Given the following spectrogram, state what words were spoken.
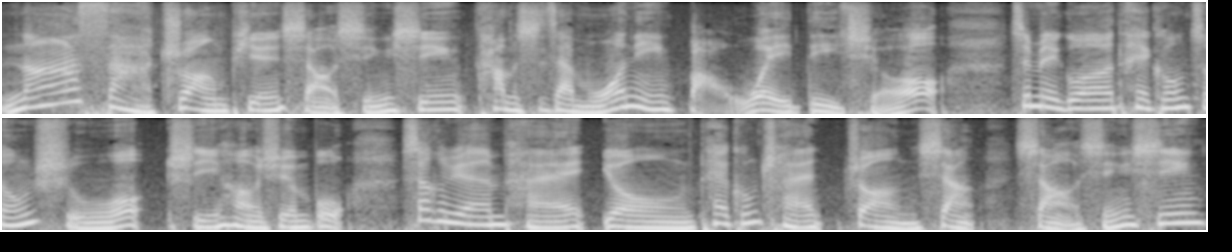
NASA 撞偏小行星，他们是在模拟保卫地球。这美国太空总署十一号宣布，上个月安排。用太空船撞向小行星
